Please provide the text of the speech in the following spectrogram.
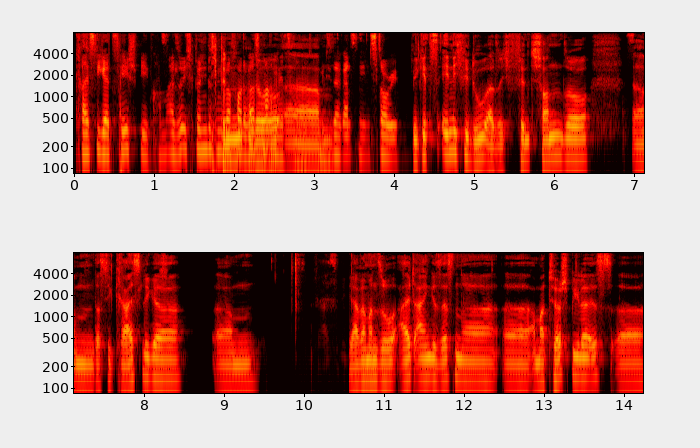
Kreisliga C-Spiel kommen. Also ich bin ein bisschen bin, überfordert. Was also, machen wir jetzt ähm, mit dieser ganzen Story? Mir geht's ähnlich wie du. Also ich finde schon so, ähm, dass die Kreisliga, ähm, ja, wenn man so alteingesessener äh, Amateurspieler ist, äh,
